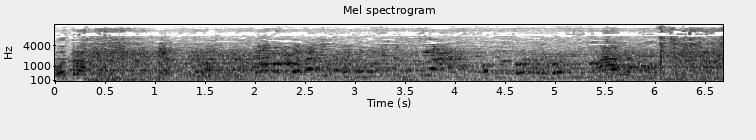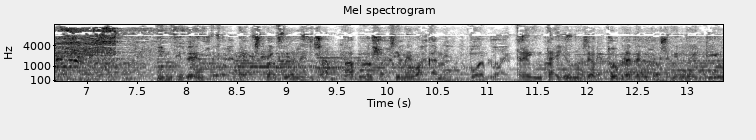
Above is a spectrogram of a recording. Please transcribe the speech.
Otra. Explosión en San Pablo Xochimehuacán, Pueblo, 31 de octubre del 2021.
